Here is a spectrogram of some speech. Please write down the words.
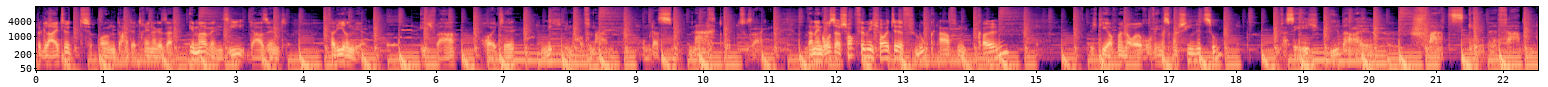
begleitet und da hat der Trainer gesagt, immer wenn Sie da sind, verlieren wir. Ich war heute nicht in Hoffenheim, um das mit Nachdruck zu sagen. Dann ein großer Schock für mich heute, Flughafen Köln. Ich gehe auf meine Eurowings-Maschine zu. Und was sehe ich? Überall schwarz-gelbe Farben.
